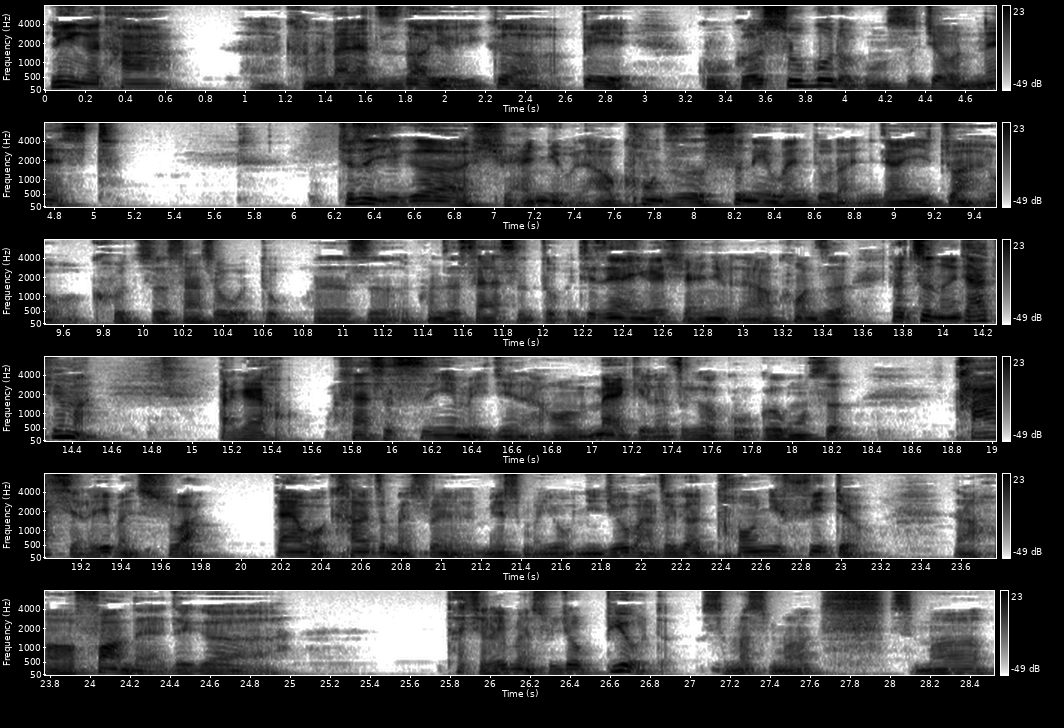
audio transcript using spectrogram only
另一个他呃，可能大家知道有一个被谷歌收购的公司叫 Nest。就是一个旋钮，然后控制室内温度的。你这样一转，哦，控制三十五度，或者是控制三十度，就这样一个旋钮，然后控制叫智能家居嘛。大概三十四亿美金，然后卖给了这个谷歌公司。他写了一本书啊，但是我看了这本书也没什么用。你就把这个 Tony Fidel，然后放在这个，他写了一本书叫 Build 什么什么什么，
